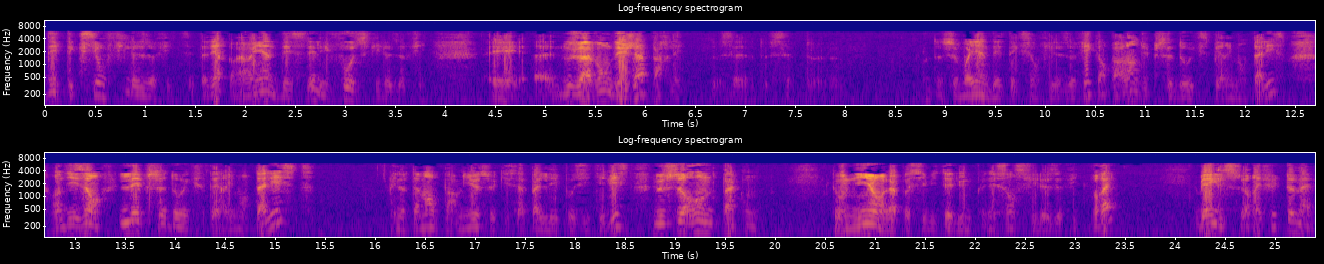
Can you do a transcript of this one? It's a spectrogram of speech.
détection philosophique, c'est-à-dire comme un moyen de déceler les fausses philosophies. Et nous avons déjà parlé de ce moyen de détection philosophique en parlant du pseudo-expérimentalisme, en disant les pseudo-expérimentalistes et notamment parmi eux ceux qui s'appellent les positivistes, ne se rendent pas compte qu'en niant la possibilité d'une connaissance philosophique vraie, bien ils se réfutent eux-mêmes.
